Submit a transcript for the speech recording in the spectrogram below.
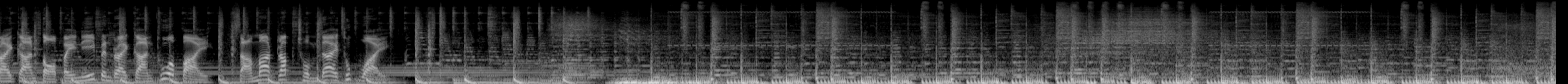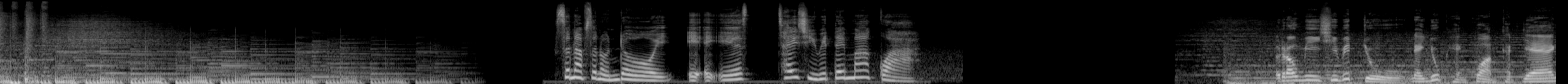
รายการต่อไปนี้เป็นรายการทั่วไป สามารถรับชมได้ทุกวัย สนับสนุนโดย AIS ใช้ชีวิตได้มากกว่า เรามีชีวิตอยู่ในยุคแห่งความขัดแย้ง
